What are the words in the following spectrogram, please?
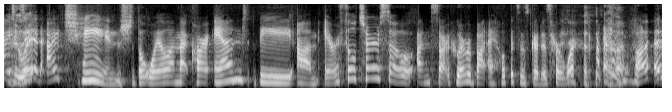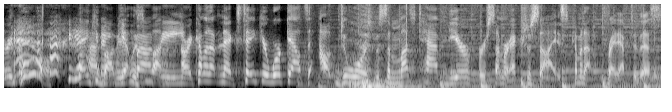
can do did. it. I changed the oil on that car and the um, air filter. So I'm sorry, whoever bought. I hope it's as good as her work. but, Very cool. Yeah. Thank you, Bobbie. Thank that you, was Bobbie. fun. All right, coming up next, take your workouts outdoors with some must have gear for summer exercise. Coming up right after this.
